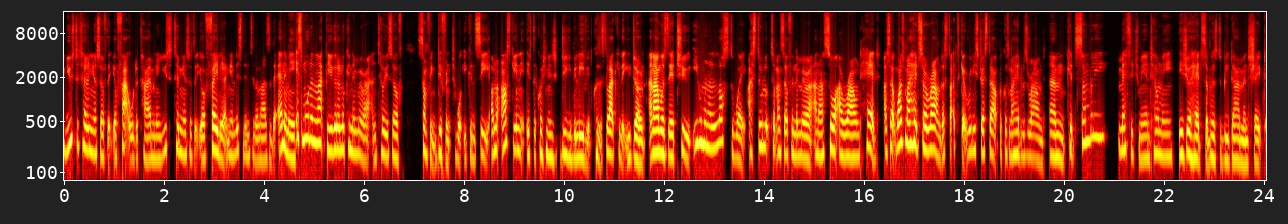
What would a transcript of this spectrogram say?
used to telling yourself that you're fat all the time and you're used to telling yourself that you're a failure and you're listening to the lies of the enemy, it's more than likely you're going to look in the mirror and tell yourself, something different to what you can see. I'm not asking if the question is, do you believe it? Because it's likely that you don't. And I was there too. Even when I lost weight, I still looked at myself in the mirror and I saw a round head. I said, why's my head so round? I started to get really stressed out because my head was round. Um, could somebody message me and tell me is your head supposed to be diamond shaped?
